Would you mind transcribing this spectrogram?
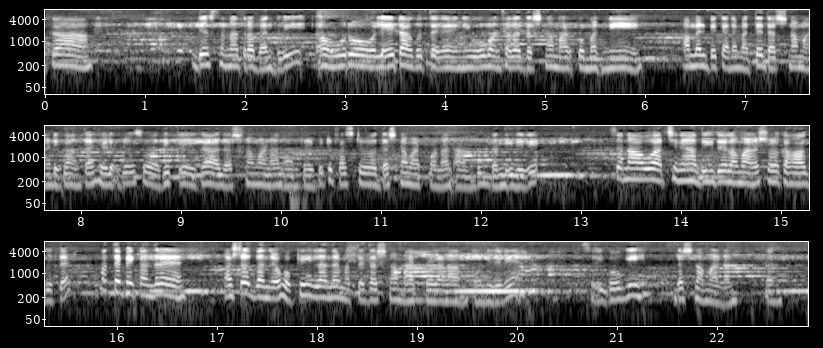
ಈಗ ದೇವಸ್ಥಾನ ಹತ್ರ ಬಂದ್ವಿ. ಅವರು ಲೇಟ್ ಆಗುತ್ತೆ. ನೀವು ಒಂದ್ಸಲ ದರ್ಶನ ಮಾಡ್ಕೊಂಬನ್ನಿ. ಆಮೇಲೆ ಬೇಕಾದ್ರೆ ಮತ್ತೆ ದರ್ಶನ ಮಾಡಿದ ಅಂತ ಹೇಳಿದ್ರು. ಸೊ ಅದಕ್ಕೆ ಈಗ ದರ್ಶನ ಮಾಡೋಣ ಅಂತ ಹೇಳ್ಬಿಟ್ಟು ಫಸ್ಟ್ ದರ್ಶನ ಮಾಡ್ಕೊಳ್ಳೋಣ ಅಂದ್ಬಿಟ್ಟು ಬಂದಿದ್ದೀವಿ. ಸೊ ನಾವು ಅರ್ಚನೆ ಅದು ಇದು ಎಲ್ಲ ಮಾಡೋಷ್ಟೊಳಗೆ ಆಗುತ್ತೆ. ಮತ್ತೆ ಬೇಕಂದ್ರೆ ಅಷ್ಟೊತ್ತು ಬಂದರೆ ಓಕೆ ಇಲ್ಲಾಂದ್ರೆ ಮತ್ತೆ ದರ್ಶನ ಮಾಡ್ಕೊಳ್ಳೋಣ ಅಂದ್ಕೊಂಡಿದ್ದೀವಿ ಸೊ ಈಗ ಹೋಗಿ ದರ್ಶನ ಮಾಡೋಣ. ಬನ್ನಿ.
